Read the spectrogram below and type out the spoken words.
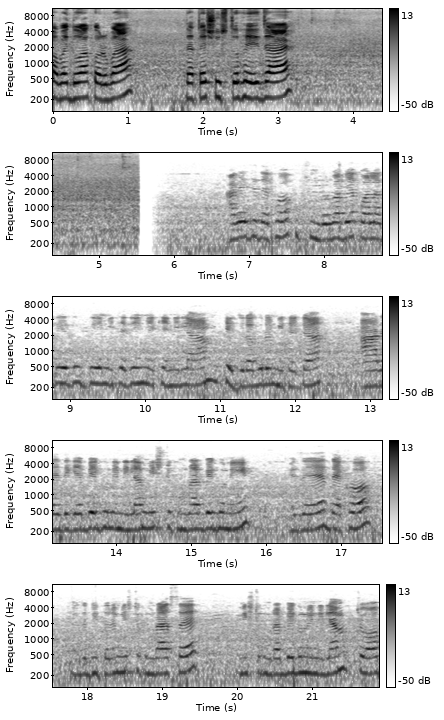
সবাই দোয়া করবা, যাতে সুস্থ হয়ে যায়। আর এই যে দেখো, খুব সুন্দরভাবে কলা দিয়ে, দুধ দিয়ে, মিঠে দিয়ে মেখে নিলাম। খেজুরা গুড়ের মিঠাইটা আর এদিকে বেগুনি নিলাম, মিষ্টি কুমড়ার বেগুনি। এই যে দেখো, এই যে ভিতরে মিষ্টি কুমড়া আছে। মিষ্টি কুমড়ার বেগুনি নিলাম, চপ,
